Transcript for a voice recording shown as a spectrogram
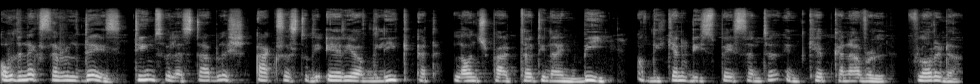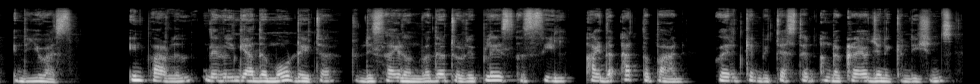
Over the next several days, teams will establish access to the area of the leak at Launchpad 39B of the Kennedy Space Center in Cape Canaveral, Florida, in the US. In parallel, they will gather more data to decide on whether to replace a seal either at the pad, where it can be tested under cryogenic conditions,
